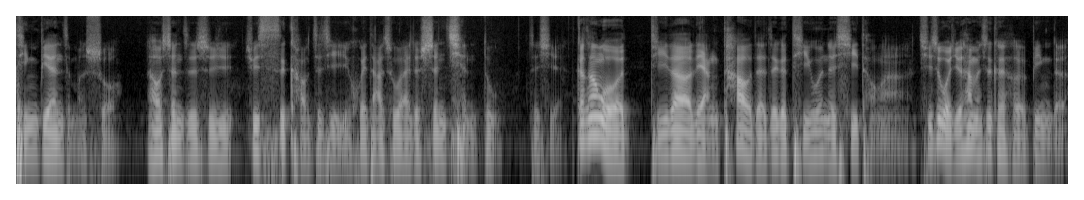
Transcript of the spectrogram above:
听别人怎么说，然后甚至是去思考自己回答出来的深浅度这些。刚刚我提到两套的这个提问的系统啊，其实我觉得他们是可以合并的，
